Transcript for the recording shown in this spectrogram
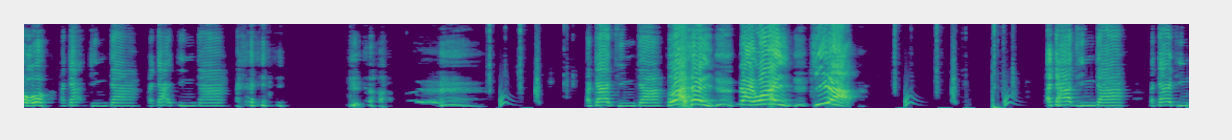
เออ อาจารย์จริงจ้าอา จริงจ้าอาจารย์จริงจ้าเฮ้ย ได้ไว้ยเขี้ยอาจารย์ทิงจาอาจารย์ทิง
